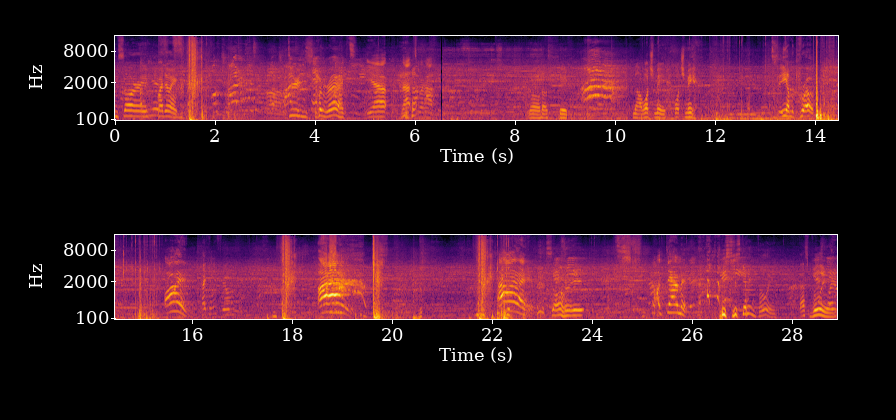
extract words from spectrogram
I'm sorry. What am I doing? Dude, he's so wrecked. Yeah, that's what happened. Whoa, that's sick. Nah, watch me. Watch me. See, I'm a pro. Oi! Hey, can you film? Ah! Hey! Sorry. God damn it! He's just getting bullied. That's bullying.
